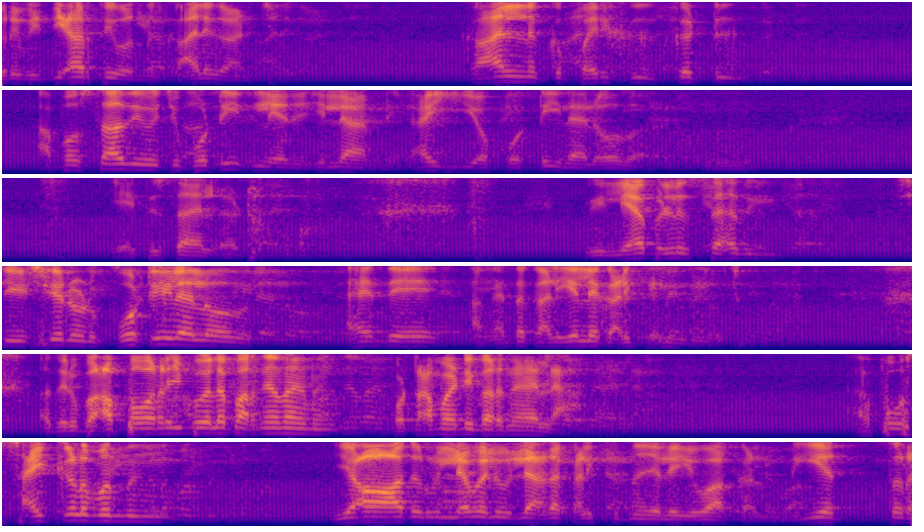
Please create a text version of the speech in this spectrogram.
ഒരു വിദ്യാർത്ഥി വന്ന് കാൽ കാണിച്ചു. കാലിനൊക്കെ പരിക്ക് കെട്ട് അപ്പൊ ഉസ്താദ് ചോദിച്ചു പൊട്ടിയിട്ടില്ലേ അയ്യോ പൊട്ടിയില്ലല്ലോ എന്ന് പറഞ്ഞു. ഏ പി ഉസ്താദല്ലോ കേട്ടോ? വില്യാപ്പള്ളി ഉസ്താദ് ശിഷ്യനോട് പൊട്ടിയില്ലല്ലോ. അതെന്തേ? അങ്ങനത്തെ കളിയല്ലേ എന്ന് ചോദിച്ചു. അതൊരു ബാപ്പ പറഞ്ഞ പോലെ പറഞ്ഞതാണ്. പൊട്ടാൻ വേണ്ടി പറഞ്ഞതല്ല. അപ്പോ സൈക്കിൾ വന്ന് യാതൊരു ലെവലും ഇല്ലാതെ കളിക്കുന്ന ചില യുവാക്കളുണ്ട് എത്ര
